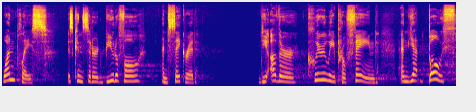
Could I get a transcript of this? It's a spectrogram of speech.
One place is considered beautiful and sacred, the other clearly profaned, and yet both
